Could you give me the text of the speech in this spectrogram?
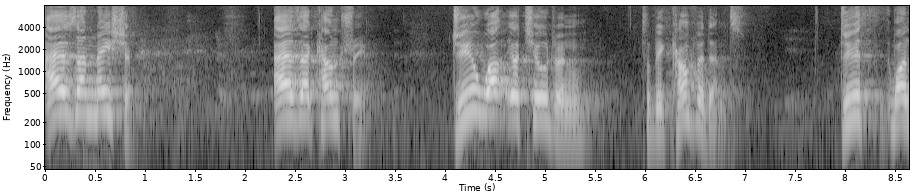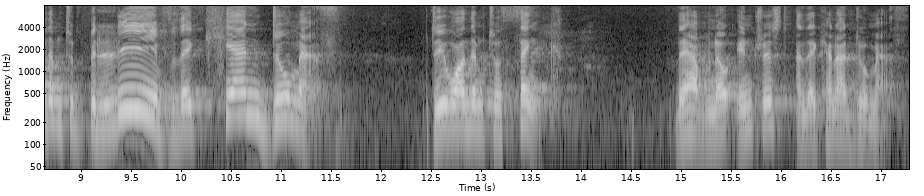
as a nation, as a country, do you want your children to be confident? Do you want them to believe they can do math? Do you want them to think? They have no interest and they cannot do math.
